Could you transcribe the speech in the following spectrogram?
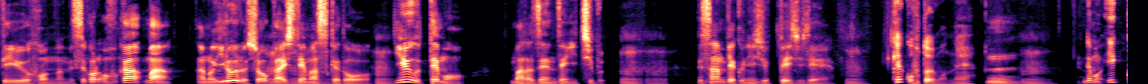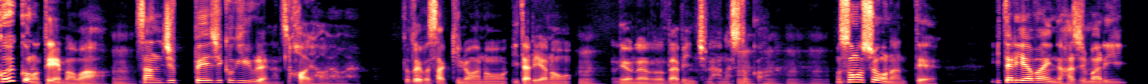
ていう本なんですよ。これ他まああのいろいろ紹介してますけど、うんうん。うん。言うてもまだ全然一部。うんうん。で320ページで、うん。結構太いもんね。うん。うん。でも一個一個のテーマはうん。30ページ区切りぐらいなんですよ。はいはいは例えばさっきのあのイタリアのレオナルド・ダ・ヴィンチの話とか、その章なんてイタリアワインの始まり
